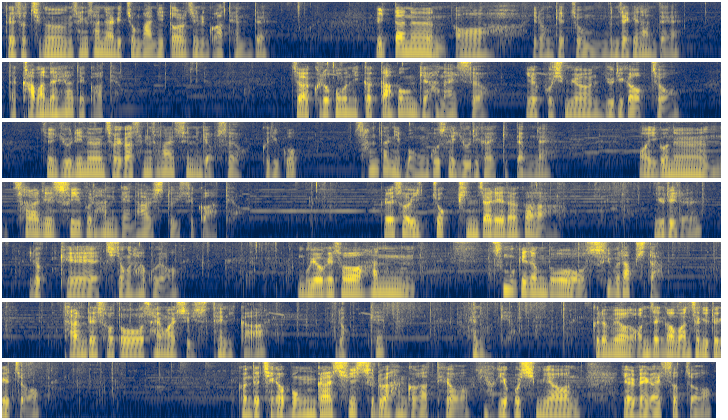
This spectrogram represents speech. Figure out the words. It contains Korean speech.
그래서 지금 생산량이 좀 많이 떨어지는 것 같았는데 일단은 어 이런 게 좀 문제긴 한데 일단 감안을 해야 될 것 같아요. 자 그러고 보니까 까먹은 게 하나 있어요. 얘 보시면 유리가 없죠. 저 유리는 저희가 생산할 수 있는 게 없어요. 그리고 상당히 먼 곳에 유리가 있기 때문에 어 이거는 차라리 수입을 하는 게 나을 수도 있을 것 같아요. 그래서 이쪽 빈자리에다가 유리를 이렇게 지정을 하고요. 무역에서 한 20개 정도 수입을 합시다. 다른 데서도 사용할 수 있을 테니까 이렇게 해놓을게요. 그러면 언젠가 완성이 되겠죠. 그런데 제가 뭔가 실수를 한 것 같아요. 여기 보시면 열매가 있었죠.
